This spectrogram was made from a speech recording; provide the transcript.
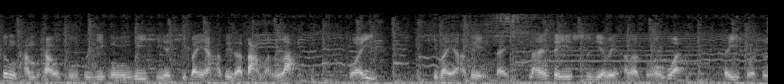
更谈不上组织进攻威胁西班牙队的大门了。所以，西班牙队在南非世界杯上的夺冠，可以说是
